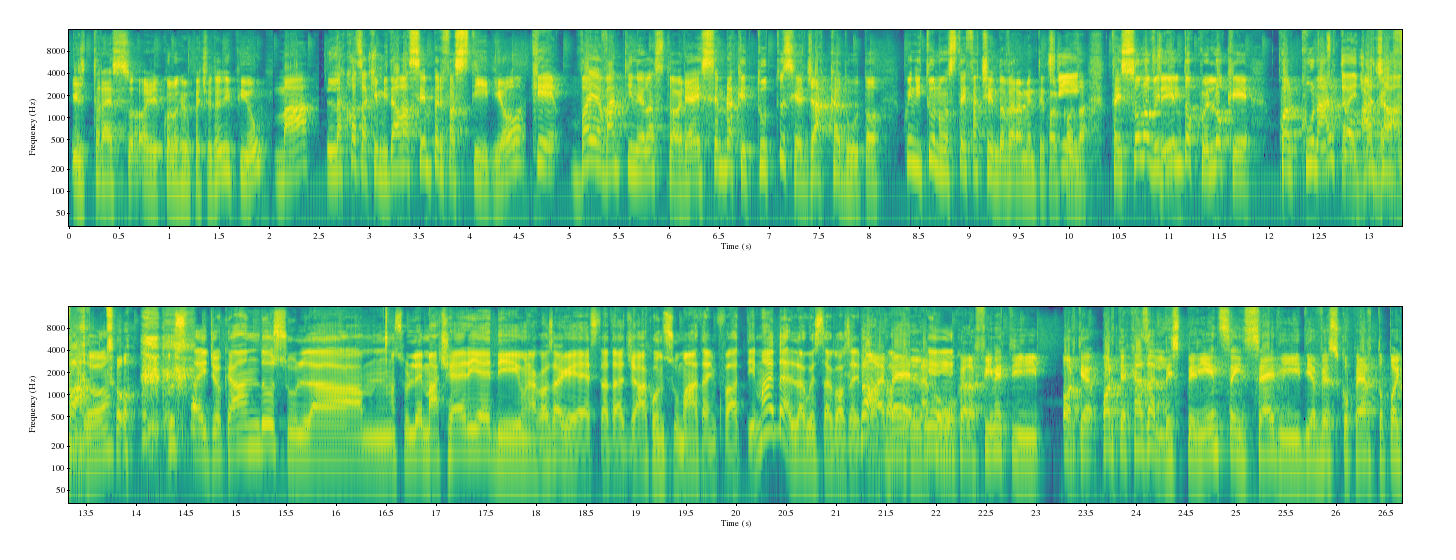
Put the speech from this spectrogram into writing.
il 3 so- è quello che mi è piaciuto di più. Ma la cosa che mi dava sempre fastidio è che vai avanti nella storia e sembra che tutto sia già accaduto. Quindi tu non stai facendo veramente qualcosa, stai solo Sì. vedendo quello che qualcun tu altro stai ha già giocando- fatto. Tu stai giocando sulla, mm, sulle macerie di una cosa che è stata già consumata, infatti. Ma è bella questa cosa in No, è realtà, bella. perché- Comunque, alla fine ti porti a, porti a casa l'esperienza in sé di, di aver scoperto poi,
